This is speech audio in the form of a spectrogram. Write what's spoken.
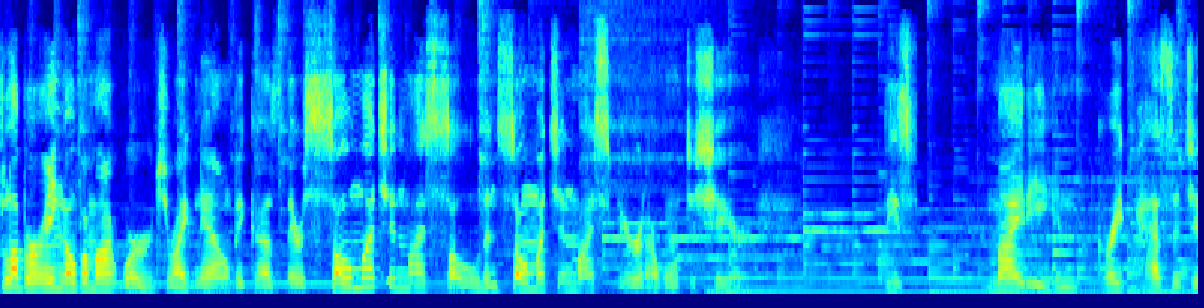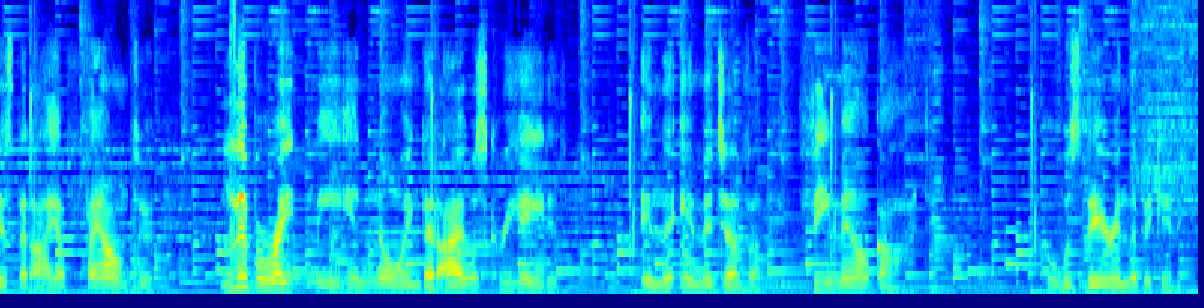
flubbering over my words right now because there's so much in my soul and so much in my spirit I want to share. These mighty and great passages that I have found to liberate me in knowing that I was created in the image of a female God who was there in the beginning.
